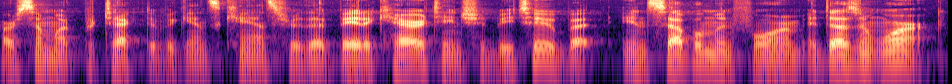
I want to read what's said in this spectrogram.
are somewhat protective against cancer that beta carotene should be too, but in supplement form, it doesn't work.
